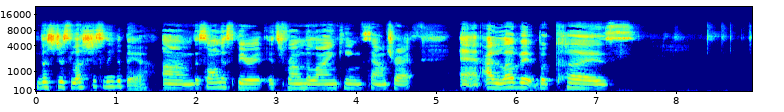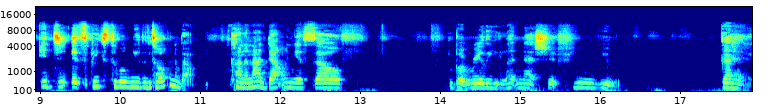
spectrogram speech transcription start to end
Let's just let's just leave it there. Um, the song is Spirit. It's from the Lion King soundtrack and I love it because it it speaks to what we've been talking about. Kind of not doubting yourself, but really letting that shit fuel you. Go ahead.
